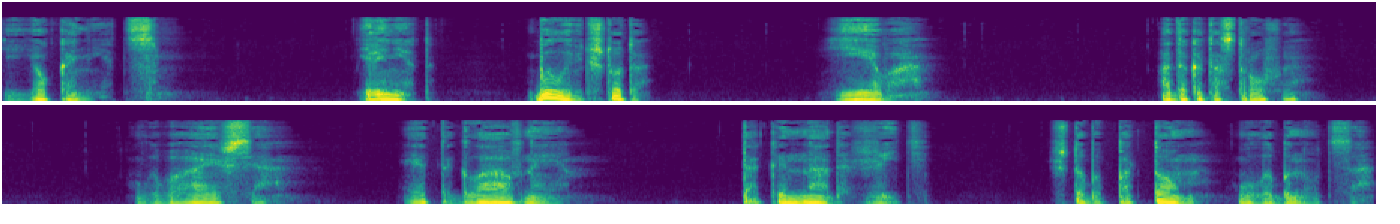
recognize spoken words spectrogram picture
Ее конец. Или нет? Было ведь что-то. Ева. А до катастрофы? Улыбаешься. Это главное. Так и надо жить, чтобы потом улыбнуться.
